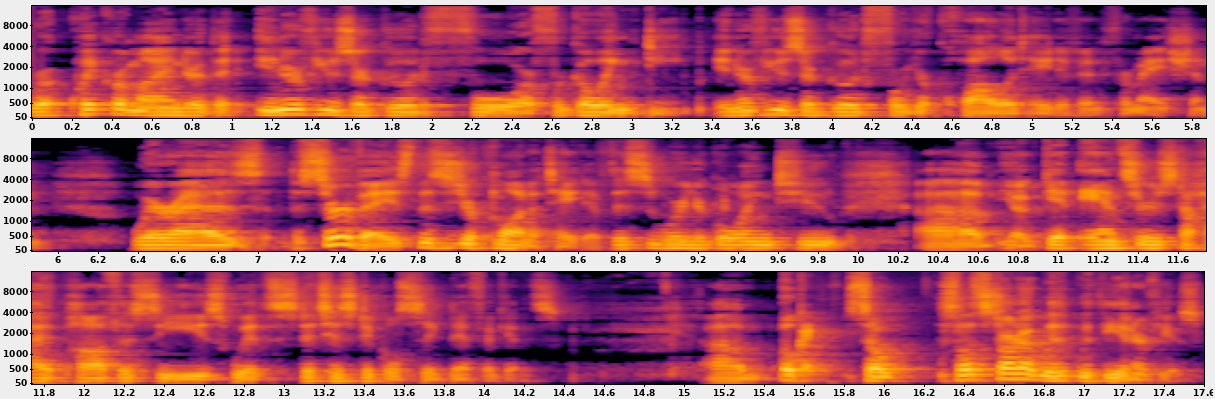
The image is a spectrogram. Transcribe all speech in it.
R- quick reminder that interviews are good for for going deep. Interviews are good for your qualitative information. Whereas the surveys, this is your quantitative. This is where you're going to uh, you know, get answers to hypotheses with statistical significance. Um, okay, so, so let's start out with, with the interviews.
